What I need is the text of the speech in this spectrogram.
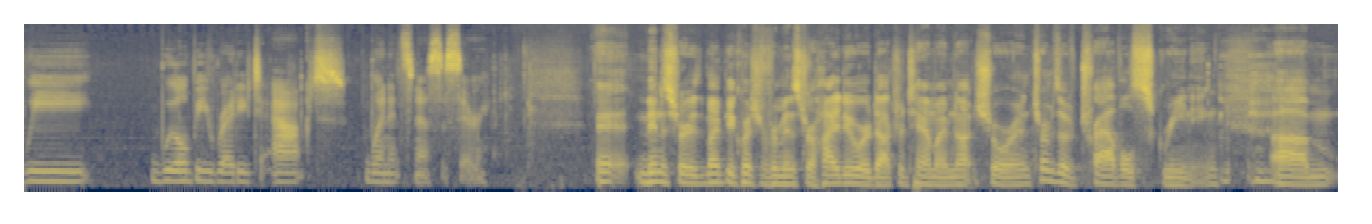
we will be ready to act when it's necessary. Uh, Minister, it might be a question for Minister Hajdu or Dr. Tam, I'm not sure. In terms of travel screening, um,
